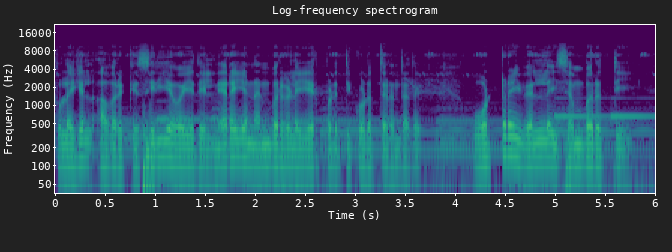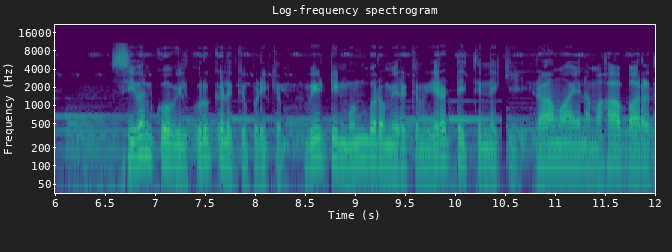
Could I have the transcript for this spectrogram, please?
சுலைகள் அவருக்கு சிறிய வயதில் நிறைய நண்பர்களை ஏற்படுத்தி கொடுத்திருந்தது. ஒற்றை வெள்ளை செம்பருத்தி சிவன் கோவில் குருக்களுக்கு பிடிக்கும். வீட்டின் முன்புறம் இருக்கும் இரட்டை திண்ணைக்கு ராமாயண மகாபாரத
